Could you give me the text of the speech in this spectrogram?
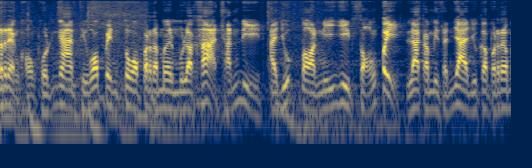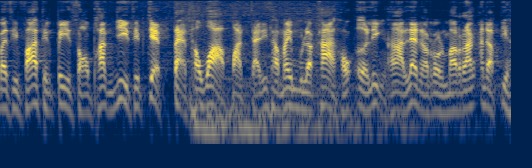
เรื่องของผลงานถือว่าเป็นตัวประเมินมูลค่าชั้นดี อายุตอนนี้ 22 ปี และก็มีสัญญาอยู่กับเรือใบสีฟ้าถึงปี 2027 แต่ทว่าปัจจัยที่ทำให้มูลค่าของเออร์ลิงฮาแลนด์รนมารั้งอันดับที่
